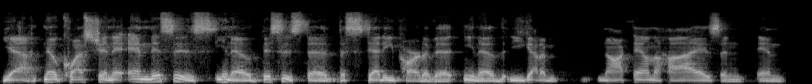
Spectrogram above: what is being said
Yeah, no question. And this is, you know, this is the the steady part of it. You know, you got to knock down the highs and and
